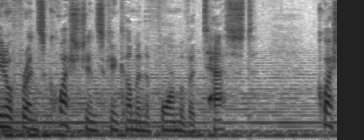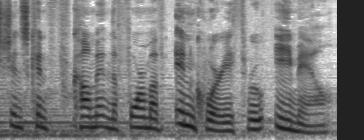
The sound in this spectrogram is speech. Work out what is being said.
You know, friends, questions can come in the form of a test. Questions can f- come in the form of inquiry through email.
